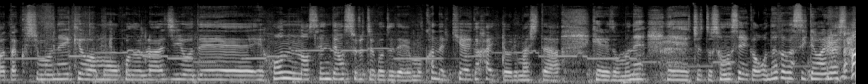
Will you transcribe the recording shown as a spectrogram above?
私もね今日はもうこのラジオで絵本の宣伝をするということでもうかなり気合が入っておりましたけれどもね、えー、ちょっとそのせいかお腹が空いてまいりました。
